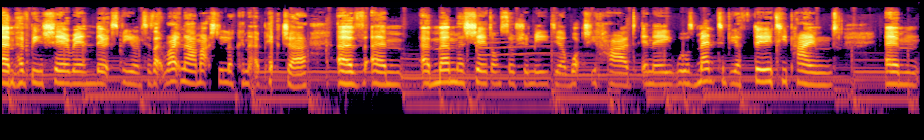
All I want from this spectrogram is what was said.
um, have been sharing their experiences like right now i'm actually looking at a picture of um, a mum has shared on social media what she had in a was meant to be a 30 pound um,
